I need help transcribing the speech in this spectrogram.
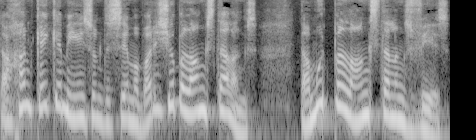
Dan gaan kyk 'n mens om te sê, maar wat is jou belangstellings? Dan moet belangstellings wees.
